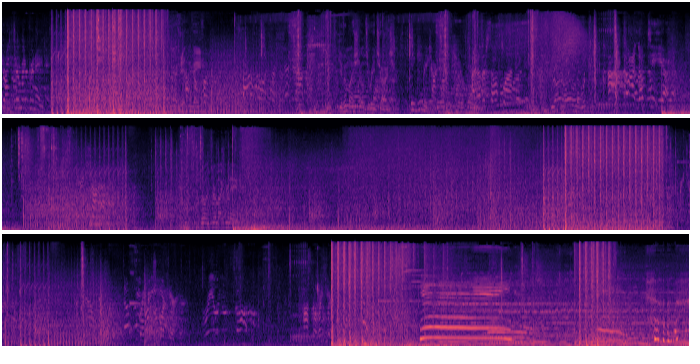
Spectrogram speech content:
Thermite grenade. They're hitting me. Giving my shield to recharge. Beginning. Another soft landing. We are all in the room. Ah, got an numpty here. Getting shot at. Throwing thermite grenade. Yay! Yay.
